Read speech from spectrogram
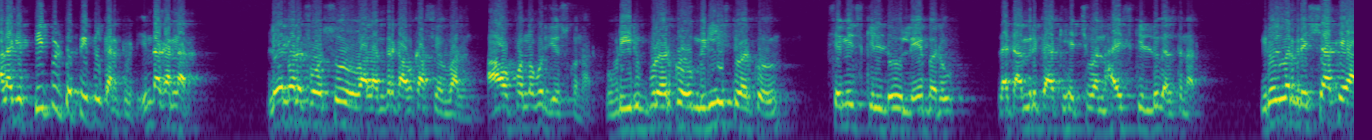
అలాగే పీపుల్ టు పీపుల్ కనెక్టివిటీ ఇందాక అన్నారు. లేబర్ ఫోర్స్ వాళ్ళందరికీ అవకాశం ఇవ్వాలని ఆ ఒప్పందం కూడా చేసుకున్నారు. ఇప్పుడు ఇప్పుడు వరకు మిడిల్ ఈస్ట్ వరకు సెమీ స్కిల్డ్ లేబరు లేకపోతే అమెరికాకి హెచ్ వన్ హై స్కిల్డ్ వెళ్తున్నారు. ఈ రోజు వరకు రష్యాకి ఆ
